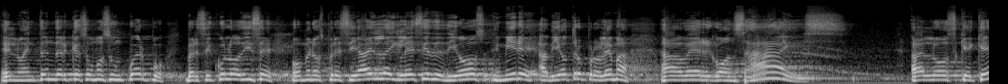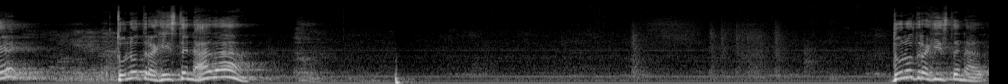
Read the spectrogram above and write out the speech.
El no entender que somos un cuerpo. Versículo dice, o menospreciáis la iglesia de Dios. Y mire, había otro problema. Avergonzáis a los que qué? Tú no trajiste nada. Tú no trajiste nada.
